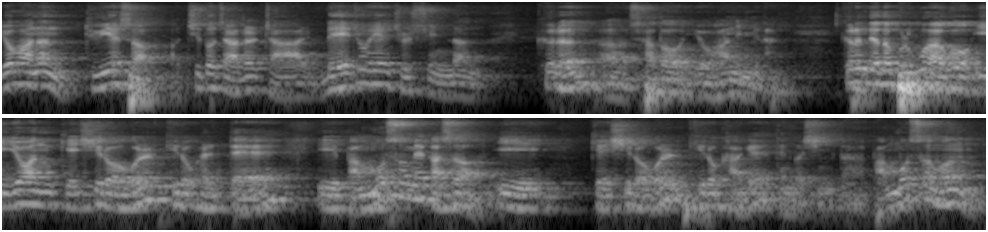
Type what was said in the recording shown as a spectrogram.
요한은 뒤에서 지도자를 잘 내조해 줄 수 있는 그런 어, 사도 요한입니다. 그런데도 불구하고 이 요한 계시록을 기록할 때 이 반모섬에 가서 이 계시록을 기록하게 된 것입니다. 반모섬은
